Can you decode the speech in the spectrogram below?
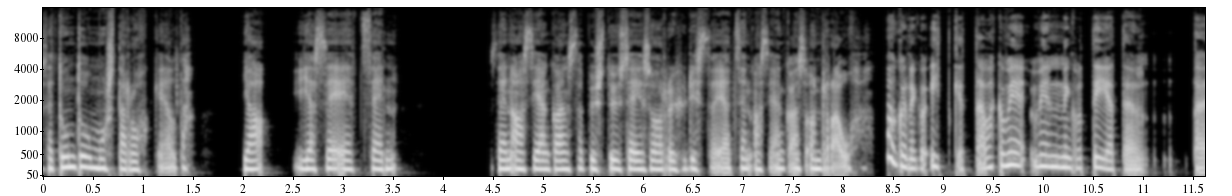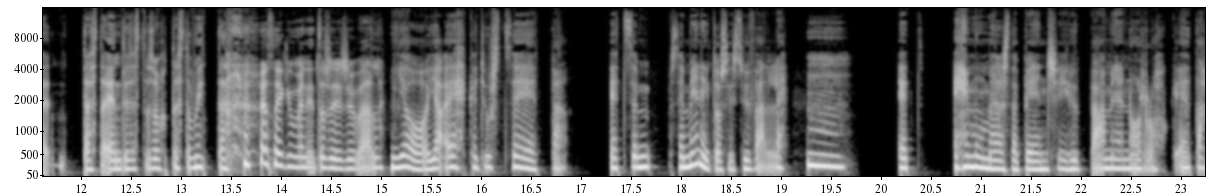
se tuntuu musta rohkealta. Ja ja se, että sen, sen asian kanssa pystyy seisoa ryhdissä ja että sen asian kanssa on rauha. Onko niinku itkettää, vaikka minä en niinku tiedä tai tästä entisestä suhteesta mitään. Jotenkin meni tosi syvälle. Joo, ja ehkä just se, että, että se, se meni tosi syvälle. Mm. Että ei mun mielestä benchiin hyppääminen ole rohkeeta.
